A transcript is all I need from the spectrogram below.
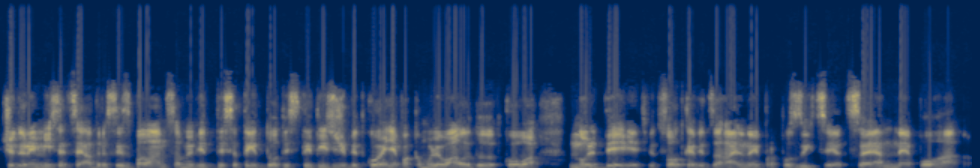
4 місяці адреси з балансами від 10 до 10 тисяч біткоїнів акумулювали додатково 0,9% від загальної пропозиції. Це непогано.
